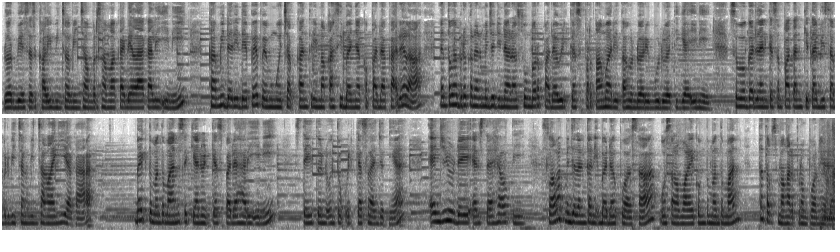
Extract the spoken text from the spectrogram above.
Luar biasa sekali bincang-bincang bersama Kak Dela kali ini. Kami dari DPP mengucapkan terima kasih banyak kepada Kak Dela yang telah berkenan menjadi narasumber pada Witkas pertama di tahun 2023 ini. Semoga dengan kesempatan kita bisa berbincang-bincang lagi ya Kak. Baik teman-teman, sekian Widcast pada hari ini. Stay tune untuk Widcast selanjutnya. Enjoy your day and stay healthy. Selamat menjalankan ibadah puasa. Wassalamualaikum teman-teman. Tetap semangat perempuan hebat.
